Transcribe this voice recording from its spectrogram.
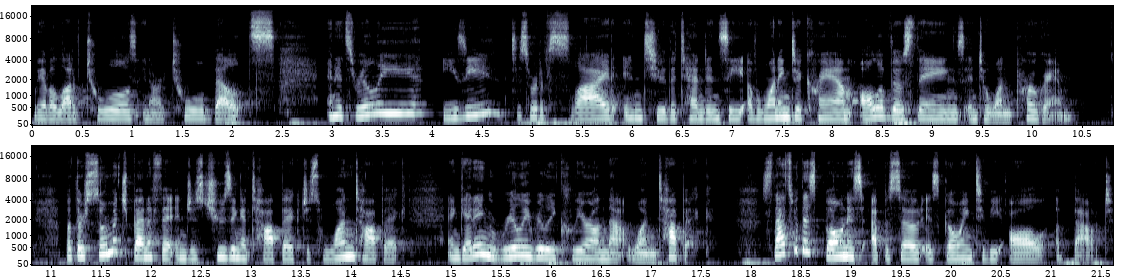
We have a lot of tools in our tool belts. And it's really easy to sort of slide into the tendency of wanting to cram all of those things into one program. But there's so much benefit in just choosing a topic, just one topic, and getting really, really clear on that one topic. So that's what this bonus episode is going to be all about.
